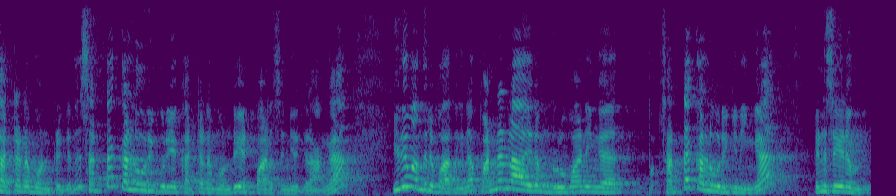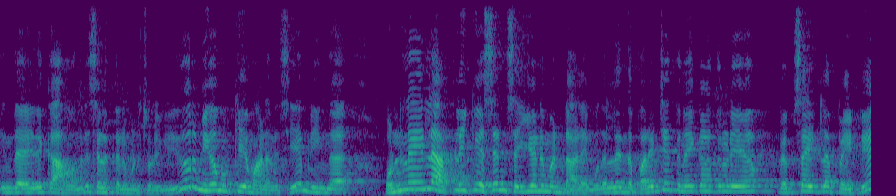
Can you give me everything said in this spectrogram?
கட்டணம் ஒன்று இருக்குது. சட்டக்கல்லூரிக்குரிய கட்டணம் ஒன்று ஏற்பாடு செஞ்சுருக்கிறாங்க. இது வந்துட்டு பார்த்தீங்கன்னா பன்னெண்டாயிரம் ரூபாய் நீங்கள் சட்டக்கல்லூரிக்கு நீங்கள் என்ன செய்யணும்? இந்த இதுக்காக வந்துட்டு செலுத்தணும்னு சொல்லி இது ஒரு மிக முக்கியமான விஷயம். நீங்கள் ஆன்லைனில் அப்ளிகேஷன் செய்யணும் என்றாலே முதல்ல இந்த பரீட்சை திணைக்களத்தினுடைய வெப்சைட்டில் போயிட்டு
